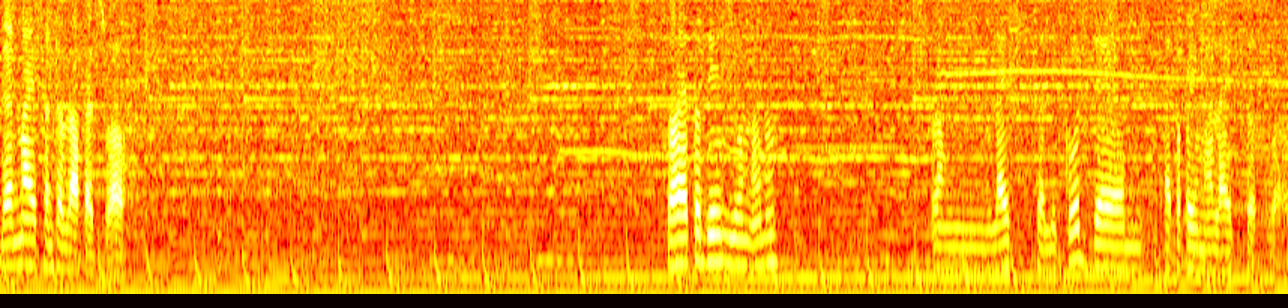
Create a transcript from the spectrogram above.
then my central lock as well. So ito din yung ano parang lights sa likod. Then ito pa yung mga lights as well.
